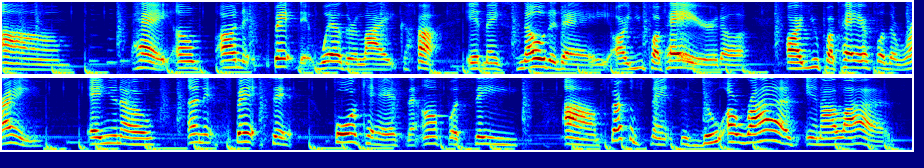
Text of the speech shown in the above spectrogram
um hey um unexpected weather like huh, it may snow today. Are you prepared? Or are you prepared for the rain? And you know unexpected forecasts and unforeseen um, circumstances do arise in our lives.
